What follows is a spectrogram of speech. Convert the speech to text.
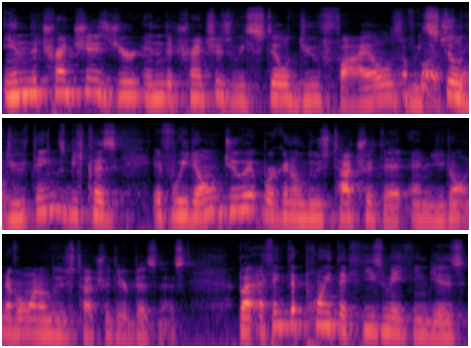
in the trenches. You're in the trenches. We still do files. we course, still yeah. do things because if we don't do it, we're going to lose touch with it, and you don't never want to lose touch with your business. But I think the point that he's making is,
